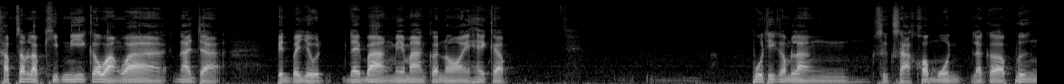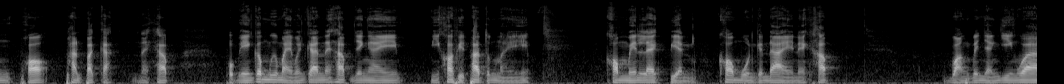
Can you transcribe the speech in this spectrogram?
ครับสำหรับคลิปนี้ก็หวังว่าน่าจะเป็นประโยชน์ได้บ้างไม่มากก็น้อยให้กับ ผู้ที่กำลังศึกษาข้อมูล แล้วก็เพิ่งเพาะพันธุ์ประกัดนะครับ ผมเองก็มือใหม่เหมือนกันนะครับ ยังไงมีข้อผิดพลาดตรงไหน คอมเมนต์แลกเปลี่ยนข้อมูลกันได้นะครับ หวังเป็นอย่างยิ่งว่า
